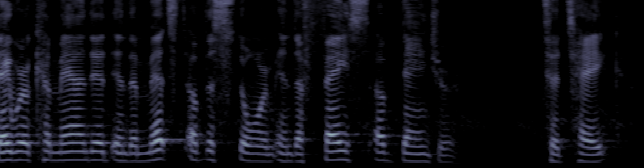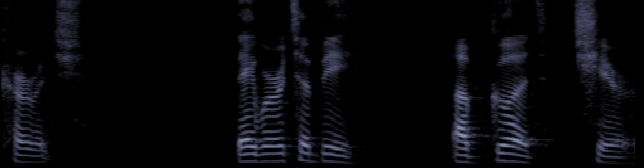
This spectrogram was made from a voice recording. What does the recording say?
They were commanded in the midst of the storm, in the face of danger, to take courage. They were to be of good cheer.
